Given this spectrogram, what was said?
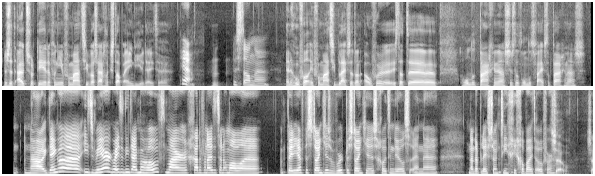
dus het uitsorteren van die informatie was eigenlijk stap 1 die je deed. eh. Ja, Hm. dus dan... eh, En hoeveel informatie blijft er dan over? Is dat eh 100 pagina's? Is dat 150 pagina's? n- nou, ik denk wel iets meer. Ik weet het niet uit mijn hoofd. Maar ga ervan uit, het zijn allemaal eh, pdf-bestandjes of word-bestandjes, grotendeels. En eh, nou, daar bleef zo'n 10 gigabyte over. Zo, zo.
